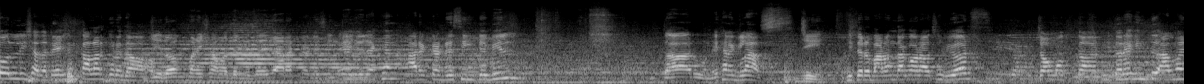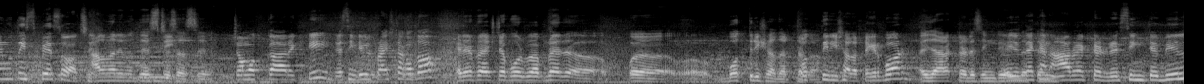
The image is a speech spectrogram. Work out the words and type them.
চল্লিশ হাজার টাকা একদম কালার করে দেওয়া জি হবে। রং মানিস আমাদের ভিতরে এই যে আর একটা ড্রেসিং এই যে দেখেন আরেকটা ড্রেসিং টেবিল দারুণ। এখানে গ্লাস জি। ভিতরে বারান্দা করা আছে ভিউয়ার্স চমৎকার। ভিতরে কিন্তু আলমারির মতো স্পেসও আছে। আলমারির মধ্যে স্পেস আছে। চমৎকার একটি ড্রেসিং টেবিল প্রাইসটা কত? এটার প্রাইসটা পড়বে আপনার বত্রিশ হাজার টাকা। বত্রিশ হাজার টাকার পর। এই যে আর একটা ড্রেসিং টেবিল দেখেন আরও একটা ড্রেসিং টেবিল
